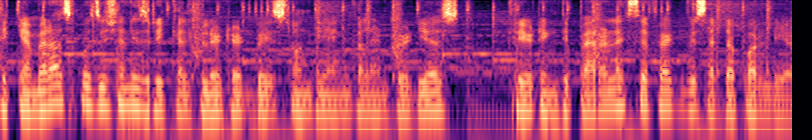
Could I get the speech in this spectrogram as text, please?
The camera's position is recalculated based on the angle and radius, creating the parallax effect we set up earlier.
